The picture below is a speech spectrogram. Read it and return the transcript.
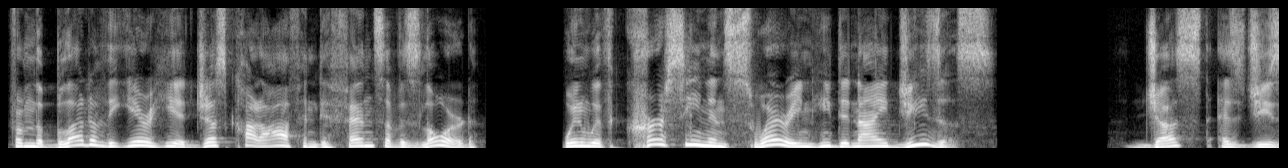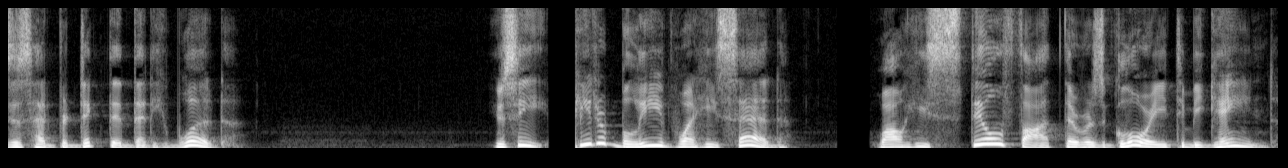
from the blood of the ear he had just cut off in defense of his Lord, when with cursing and swearing he denied Jesus, just as Jesus had predicted that he would. You see, Peter believed what he said, while he still thought there was glory to be gained.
